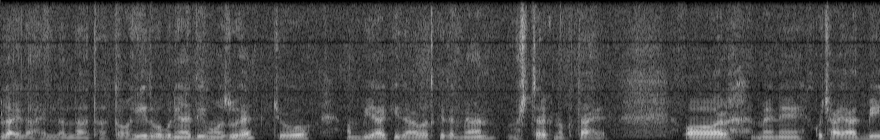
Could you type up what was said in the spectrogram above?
لا الہ الا اللہ تھا۔ توحید وہ بنیادی موضوع ہے جو انبیاء کی دعوت کے درمیان مشترک نقطہ ہے۔ اور میں نے کچھ آیات بھی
